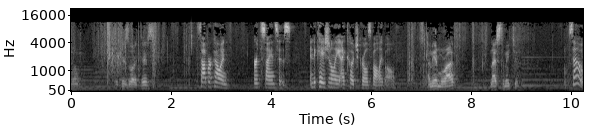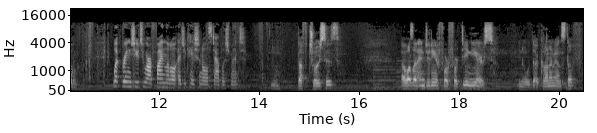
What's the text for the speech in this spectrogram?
Well, it is what it is. Sabra Cohen, Earth Sciences. And occasionally I coach girls volleyball. Amir Murad, nice to meet you. So, what brings you to our fine little educational establishment? Hmm, tough choices. I was an engineer for 14 years, you know, with the economy and stuff.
